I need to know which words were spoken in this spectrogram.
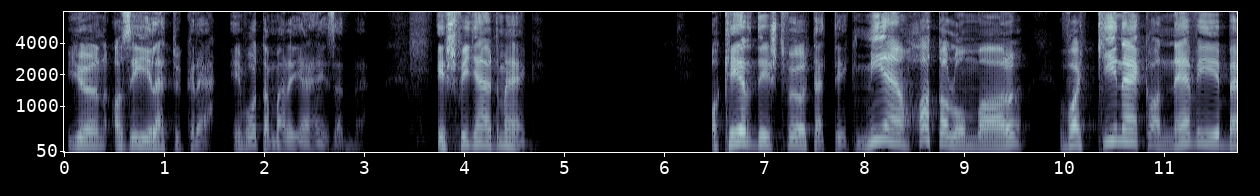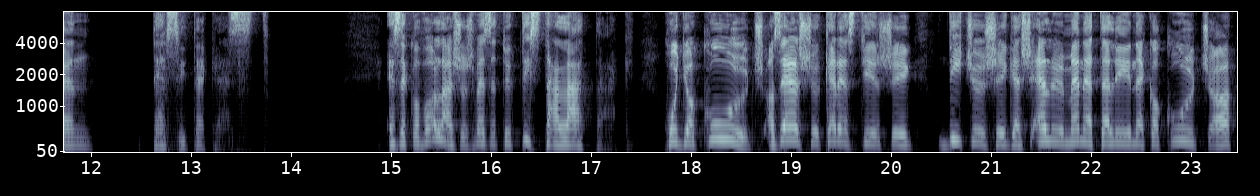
jön az életükre. Én voltam már ilyen helyzetben. És figyeld meg, a kérdést föltették, milyen hatalommal vagy kinek a nevében teszitek ezt? Ezek a vallásos vezetők tisztán látták, hogy a kulcs, az első kereszténység dicsőséges előmenetelének a kulcsa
